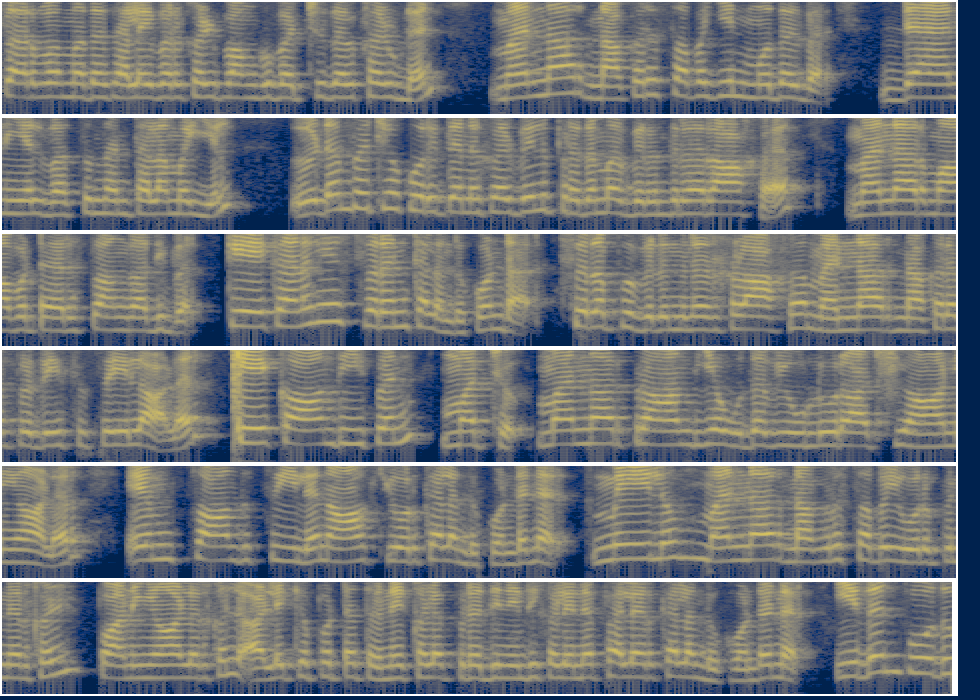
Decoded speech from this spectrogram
சர்வமத தலைவர்கள் பங்கு பெற்றுதல்களுடன் மன்னார் நகர சபையின் முதல்வர் டேனியல் வசந்தன் தலைமையில் இடம்பெற்ற குறித்த நிகழ்வில் பிரதம விருந்தினராக மன்னார் மாவட்ட அரசாங்க அதிபர் கே. கனகேஸ்வரன் கலந்து கொண்டார். சிறப்பு விருந்தினர்களாக மன்னார் நகர பிரதேச செயலாளர் கே. காந்தீபன் மற்றும் மன்னார் பிராந்திய உதவி உள்ளூராட்சி ஆணையாளர் எம். சாந்தசீலன் ஆகியோர் கலந்து கொண்டனர். மேலும் மன்னார் நகரசபை உறுப்பினர்கள் பணியாளர்கள் அழைக்கப்பட்ட திணைக்கள பிரதிநிதிகள் என பலர் கலந்து கொண்டனர். இதன்போது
